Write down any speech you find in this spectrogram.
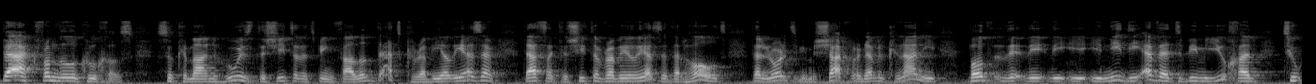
back from the Lukuchos. So come on, who is the Shita that's being followed? That's Rabbi Eliezer. That's like the Shita of Rabbi Eliezer that holds that in order to be Meshachar and Eved Kanani, both the, the, the, you need the Eved to be Miyuchad to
